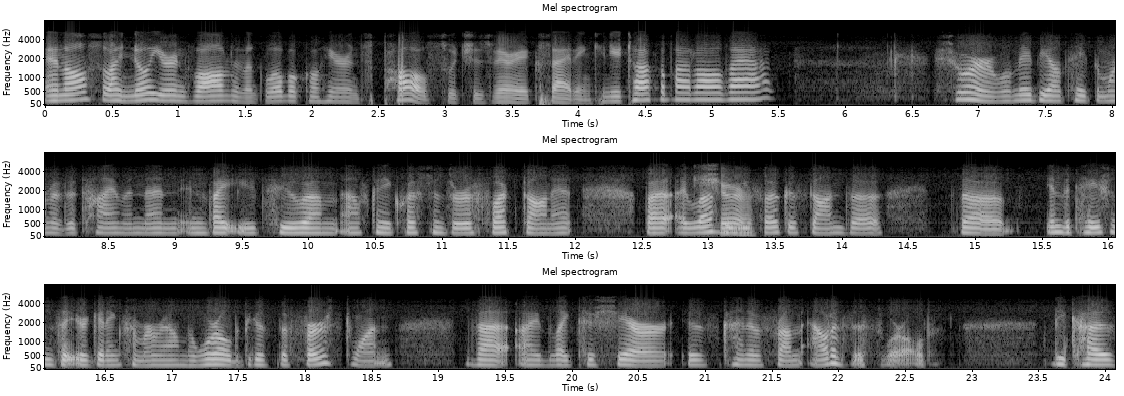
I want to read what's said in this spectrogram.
and also I know you're involved in the Global Coherence Pulse, which is very exciting. Can you talk about all that? Sure. Well, maybe I'll take them one at a time and then invite you to um, ask any questions or reflect on it. But I love sure. that you focused on the the invitations that you're getting from around the world because the first one that I'd like to share is kind of from out of this world because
